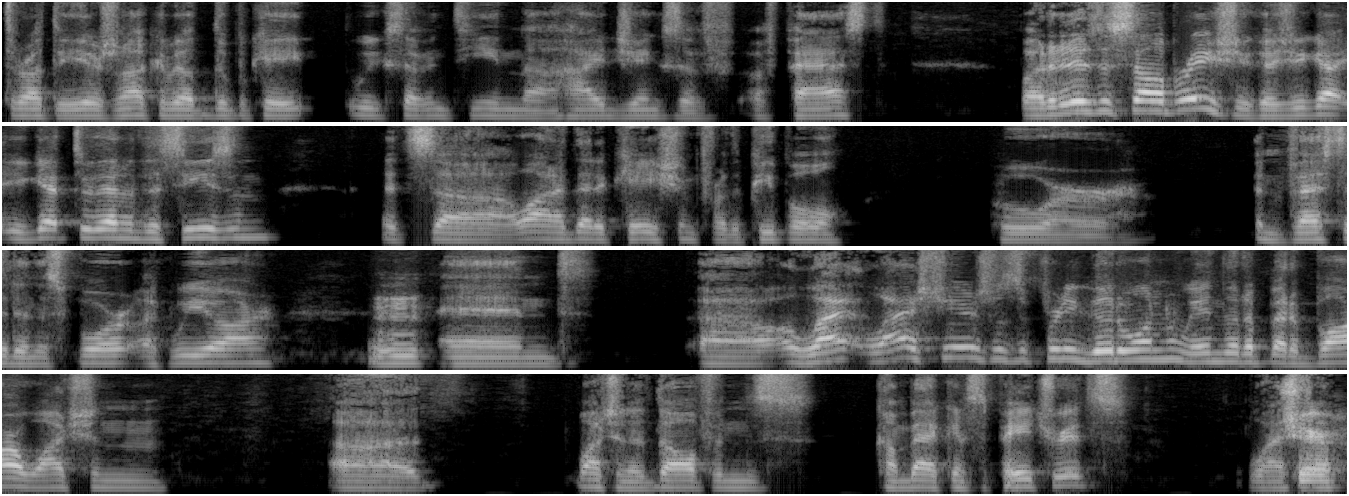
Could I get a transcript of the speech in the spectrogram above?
throughout the years. We're not going to be able to duplicate Week 17 uh, hijinks of of past, but it is a celebration because you got you get through the end of the season. It's uh, a lot of dedication for the people who are invested in the sport like we are, mm-hmm. and uh, last year's was a pretty good one. We ended up at a bar watching uh, watching the Dolphins come back against the Patriots. Last sure.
